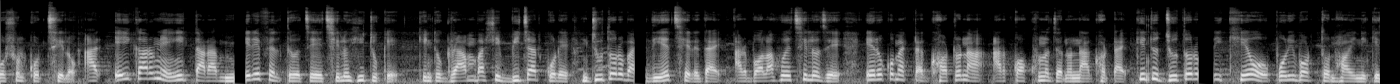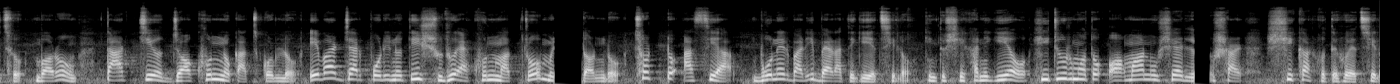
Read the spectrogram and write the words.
গোসল করছিল। আর এই কারণেই তারা মেরে ফেলতে চেয়েছিল হিটুকে। কিন্তু গ্রামবাসী বিচার করে জুতোর বাড়ি দিয়ে ছেড়ে দেয়। আর বলা হয়েছিল যে এরকম একটা ঘটনা আর কখনো যেন না ঘটায়। কিন্তু জুতোর খেয়েও পরিবর্তন হয়নি কিছু, বরং তার চেয়েও জঘন্য কাজ করল। এবার যার পরিণতি শুধু এখন মাত্র দণ্ড ছোট্ট আসিয়া বোনের বাড়ি বেড়াতে গিয়েছিল, কিন্তু সেখানে গিয়েও হিটুর মতো অমানুষের লালসার শিকার হতে হয়েছিল।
